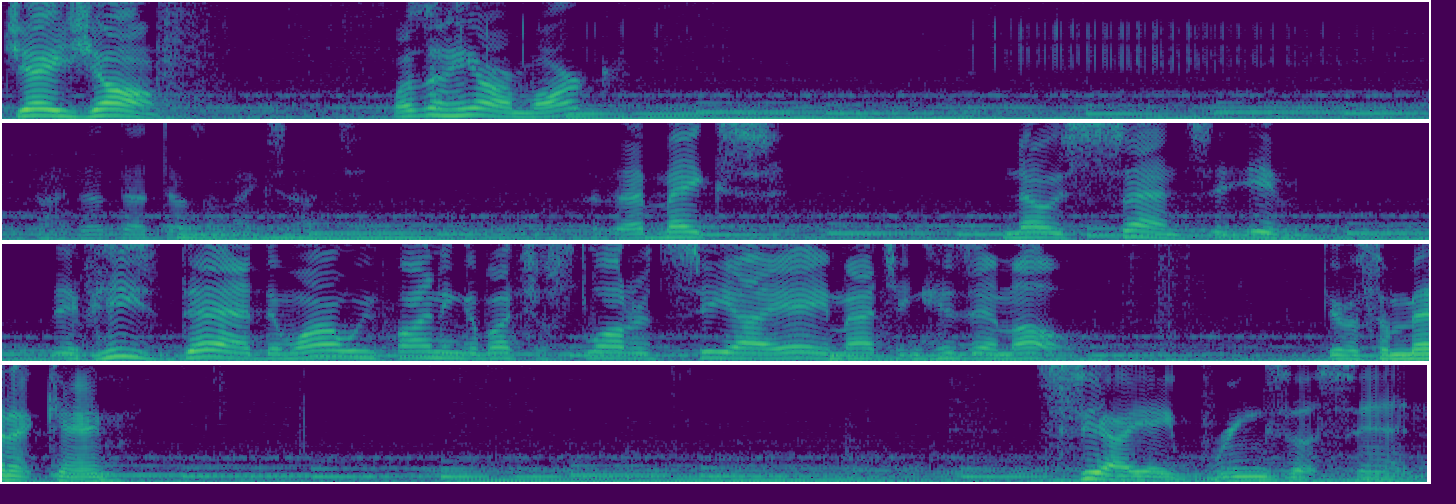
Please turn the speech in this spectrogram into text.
Jay Zhang. Wasn't he our mark? Uh, That, that doesn't make sense. That makes no sense. If, if he's dead, then why are we finding a bunch of slaughtered CIA matching his MO? Give us a minute, Kane. CIA brings us in,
